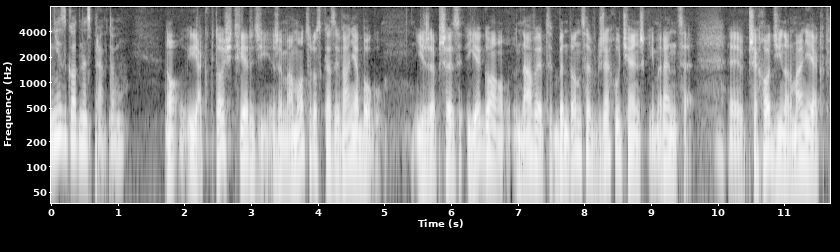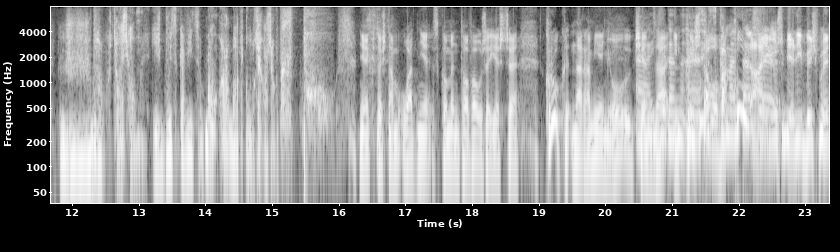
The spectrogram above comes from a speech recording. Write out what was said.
niezgodne z prawdą? No, jak ktoś twierdzi, że ma moc rozkazywania Bogu, i że przez jego nawet będące w grzechu ciężkim ręce e, przechodzi normalnie jak jakieś błyskawice nie? Ktoś tam ładnie skomentował, że jeszcze kruk na ramieniu księdza Jeden i kryształowa kula i już mielibyśmy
